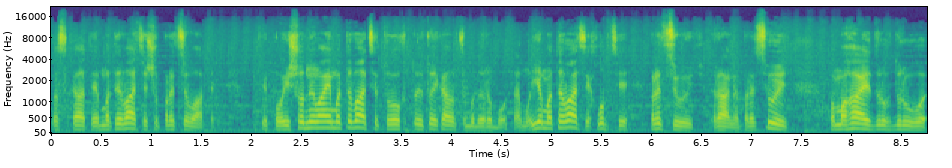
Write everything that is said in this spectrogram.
так сказати, мотивація, щоб працювати. Типу, і що немає мотивації, то хто то яка це буде робота. Є мотивація, хлопці працюють, реально працюють, допомагають друг другу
